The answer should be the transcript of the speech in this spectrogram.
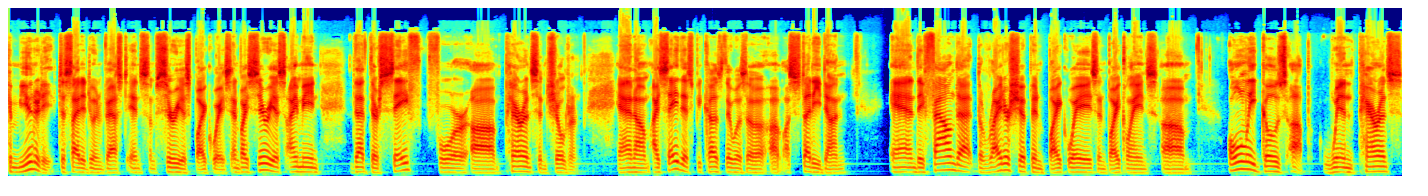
community decided to invest in some serious bikeways, and by serious I mean that they're safe for uh, parents and children. And um, I say this because there was a, a, study done, and they found that the ridership in bikeways and bike lanes um, only goes up when parents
